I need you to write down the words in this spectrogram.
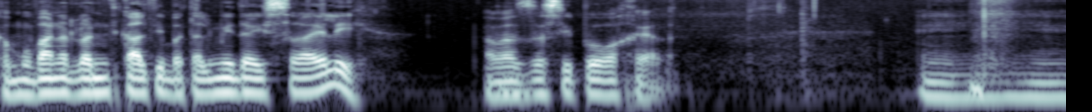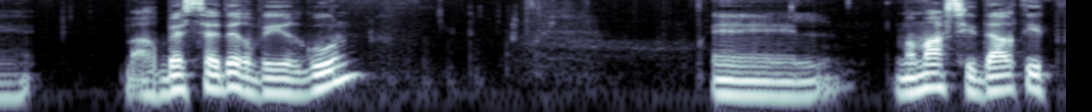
כמובן עוד לא נתקלתי בתלמיד הישראלי, אבל זה סיפור אחר. אה, הרבה סדר וארגון. אה, ממש סידרתי את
